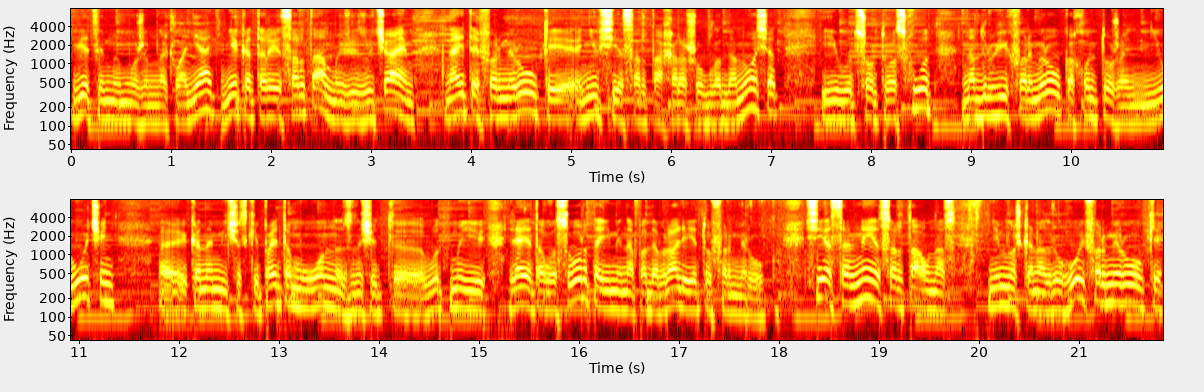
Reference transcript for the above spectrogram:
Ветви мы можем наклонять. Некоторые сорта мы же изучаем. На этой формировке не все сорта хорошо плодоносят. И вот сорт «Восход» на других формировках он тоже не очень э, экономический, поэтому он, значит, э, вот мы для этого сорта именно подобрали эту формировку. Все остальные сорта у нас немножко на другой формировке,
